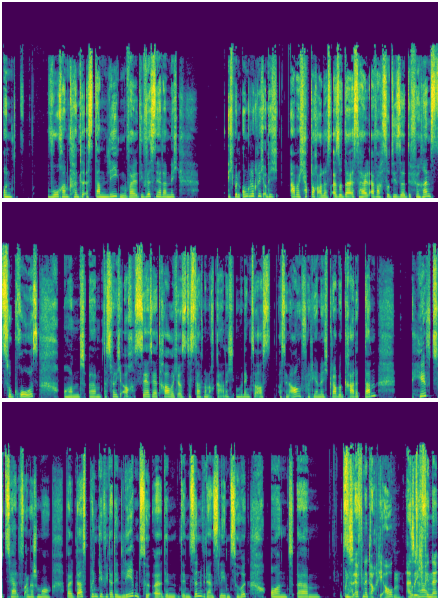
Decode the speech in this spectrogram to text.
Und woran könnte es dann liegen? Weil die wissen ja dann nicht, ich bin unglücklich und ich, aber ich habe doch alles. Also da ist halt einfach so diese Differenz zu groß und ähm, das finde ich auch sehr, sehr traurig. Also das darf man auch gar nicht unbedingt so aus, aus den Augen verlieren. Ich glaube, gerade dann hilft soziales Engagement, weil das bringt dir wieder den Leben zu, äh, den, den Sinn wieder ins Leben zurück. Und ähm, und es öffnet auch die Augen. Also Total. ich finde,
